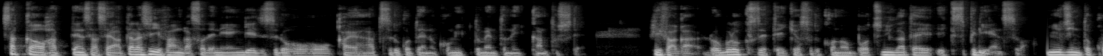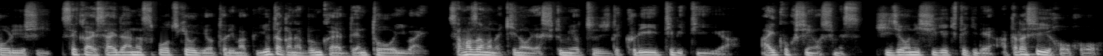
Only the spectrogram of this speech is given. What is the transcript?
サッカーを発展させ、新しいファンがそれにエンゲージする方法を開発することへのコミットメントの一環として、FIFA がロブロックスで提供するこの没入型エクスペリエンスは、友人と交流し、世界最大のスポーツ競技を取り巻く豊かな文化や伝統を祝い、様々な機能や仕組みを通じてクリエイティビティや愛国心を示す、非常に刺激的で新しい方法を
